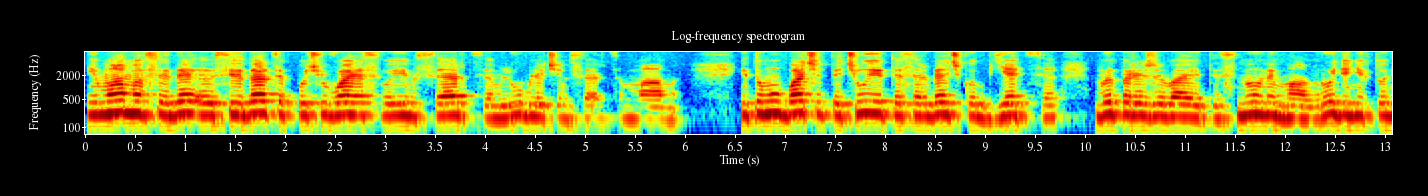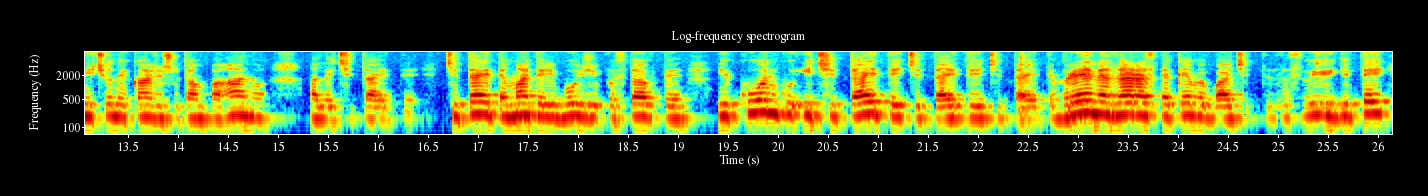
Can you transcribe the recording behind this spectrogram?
І мама завжди це почуває своїм серцем, люблячим серцем мами. І тому, бачите, чуєте, сердечко б'ється, ви переживаєте, сну нема, вроді ніхто нічого не каже, що там погано, але читайте. Читайте Матері Божій, поставте іконку і читайте, читайте, читайте. Время зараз таке ви бачите за своїх дітей.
